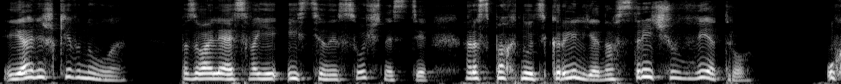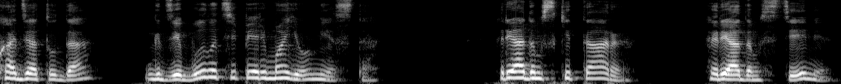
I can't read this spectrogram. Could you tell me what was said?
Я лишь кивнула, позволяя своей истинной сущности распахнуть крылья навстречу ветру, уходя туда, где было теперь мое место. Рядом с Китара, рядом с теми,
